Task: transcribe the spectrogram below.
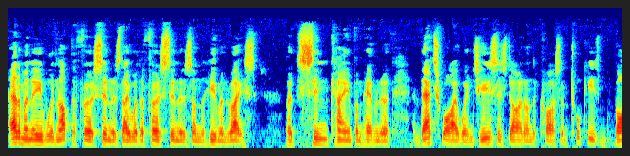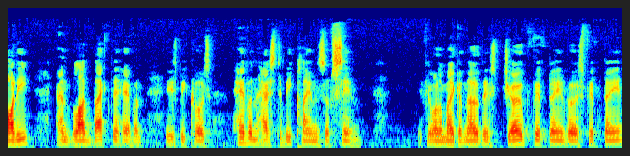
Adam and Eve were not the first sinners, they were the first sinners on the human race. But sin came from heaven to earth. And that's why when Jesus died on the cross and took his body and blood back to heaven, is because heaven has to be cleansed of sin. If you want to make a note of this, Job 15, verse 15,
